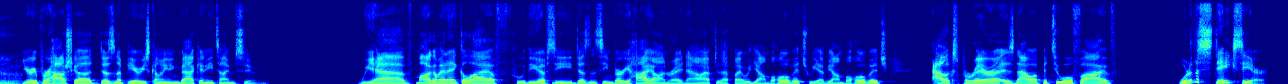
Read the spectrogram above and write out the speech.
Yuri Prochazka doesn't appear he's coming back anytime soon. We have Magomed Ankalaev, who the UFC doesn't seem very high on right now after that fight with Jan Blachowicz. We have Jan Blachowicz. Alex Pereira is now up at 205. What are the stakes here?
